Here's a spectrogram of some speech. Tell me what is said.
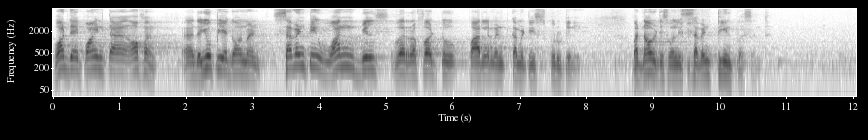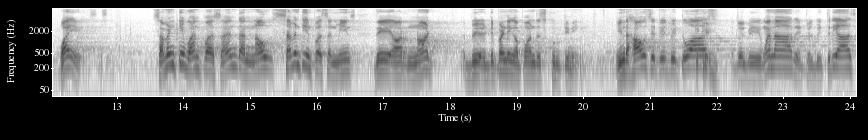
what they point uh, often, uh, the UPA government, 71 bills were referred to Parliament Committee scrutiny. But now it is only 17 percent. Why? 71% and now 17% means they are not depending upon the scrutiny. In the House, it will be two hours, it will be one hour, it will be three hours,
